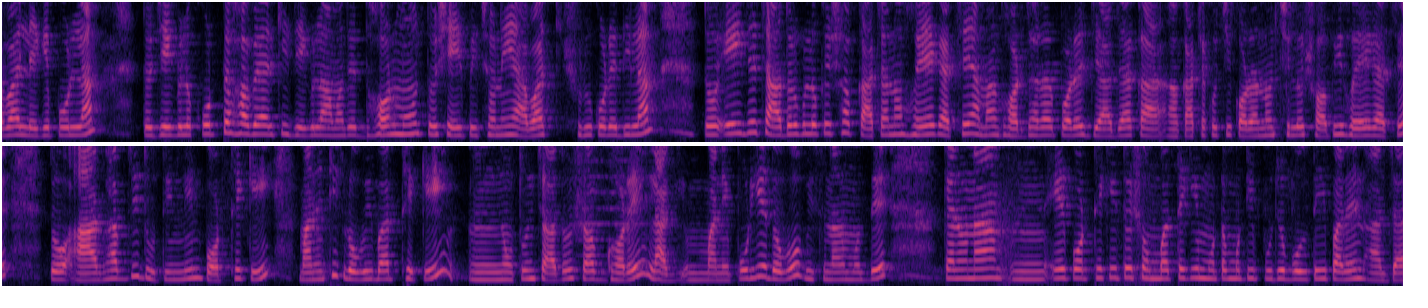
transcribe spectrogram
আবার লেগে পড়লাম। তো যেগুলো করতে হবে আর কি, যেগুলো আমাদের ধর্ম, তো সেই পিছনেই আবার শুরু করে দিলাম। তো এই যে চাদরগুলোকে সব কাচানো হয়ে গেছে, আমার ঘর ঝাড়ার পরে যা যা কাচাকুচি করানো ছিল সবই হয়ে গেছে। তো আর ভাবছি দু তিন দিন পর থেকেই মানে ঠিক রবিবার থেকেই নতুন চাদর সব ঘরে লাগ মানে পরিয়ে দেবো, বিছানার মধ্যে। কেননা এরপর থেকেই তো সোমবার থেকেই মোটামুটি পুজো বলতেই পারেন। আর যা,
